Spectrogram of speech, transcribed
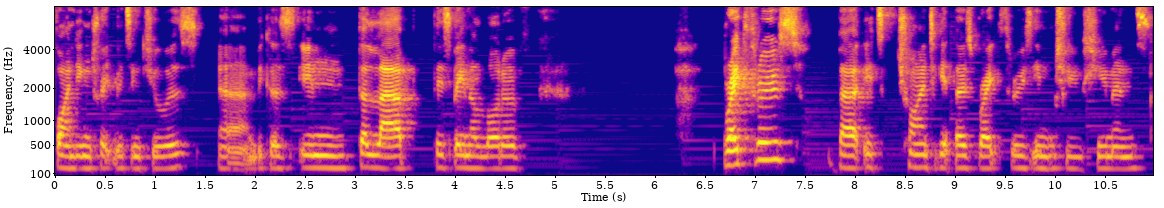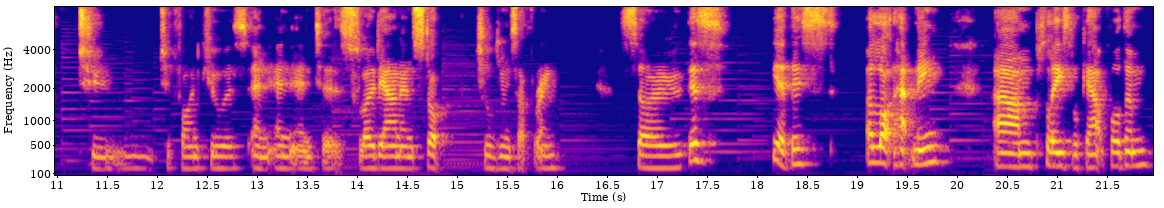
finding treatments and cures. Um, because in the lab, there's been a lot of breakthroughs, but it's trying to get those breakthroughs into humans to to find cures and, and, and to slow down and stop children suffering. So there's yeah, there's a lot happening. Um, please look out for them.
